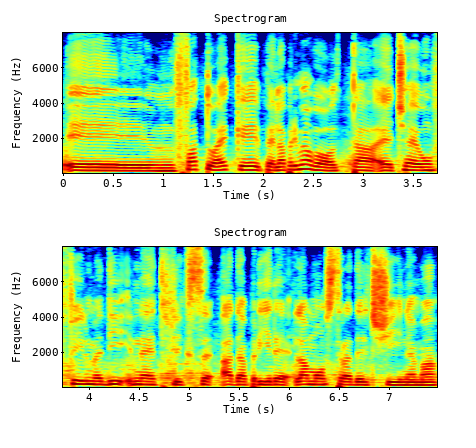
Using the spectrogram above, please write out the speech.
E, fatto è che per la prima volta eh, c'è un film di Netflix ad aprire la mostra del cinema.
